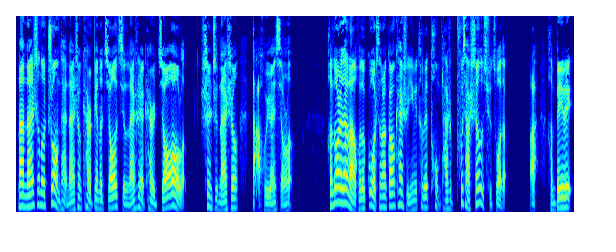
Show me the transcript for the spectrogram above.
那男生的状态，男生开始变得焦急了，男生也开始骄傲了，甚至男生打回原形了。很多人在挽回的过程当中，刚开始因为特别痛，他是扑下身子去做的啊，很卑微。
